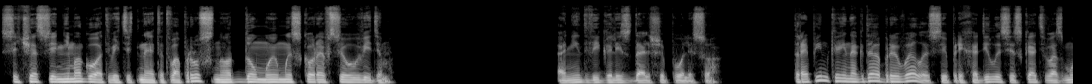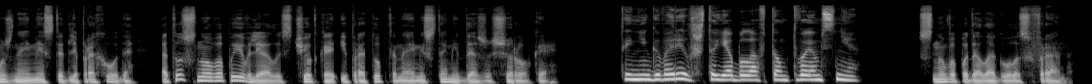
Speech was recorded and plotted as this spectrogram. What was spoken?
Сейчас я не могу ответить на этот вопрос, но думаю, мы скоро все увидим. Они двигались дальше по лесу. Тропинка иногда обрывалась, и приходилось искать возможное место для прохода, а то снова появлялась, четкая и протоптанная, местами даже широкая. «Ты не говорил, что я была в том твоем сне?» Снова подала голос Фран.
